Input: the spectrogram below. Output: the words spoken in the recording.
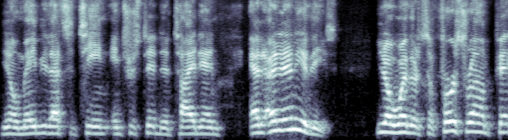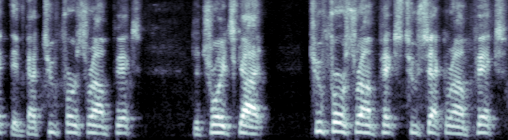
You know, maybe that's a team interested in a tight end. And, and any of these, you know, whether it's a first round pick, they've got two first round picks. Detroit's got two first round picks, two second round picks,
